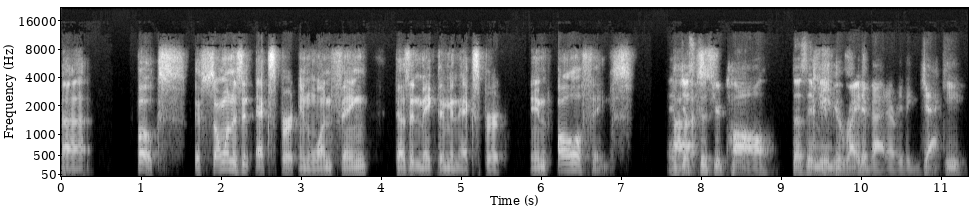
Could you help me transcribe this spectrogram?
uh, folks, if someone is an expert in one thing, doesn't make them an expert in all things. And just because uh, you're tall doesn't mean you're right about everything, Jacky.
